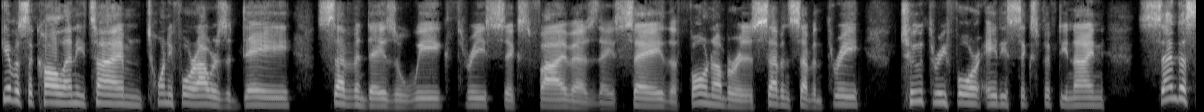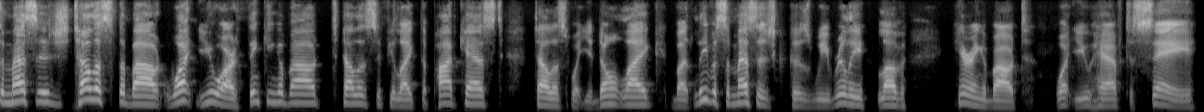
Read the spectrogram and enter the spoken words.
Give us a call anytime, 24 hours a day, seven days a week, 365, as they say. The phone number is 773 234 8659. Send us a message. Tell us about what you are thinking about. Tell us if you like the podcast. Tell us what you don't like, but leave us a message because we really love hearing about what you have to say,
